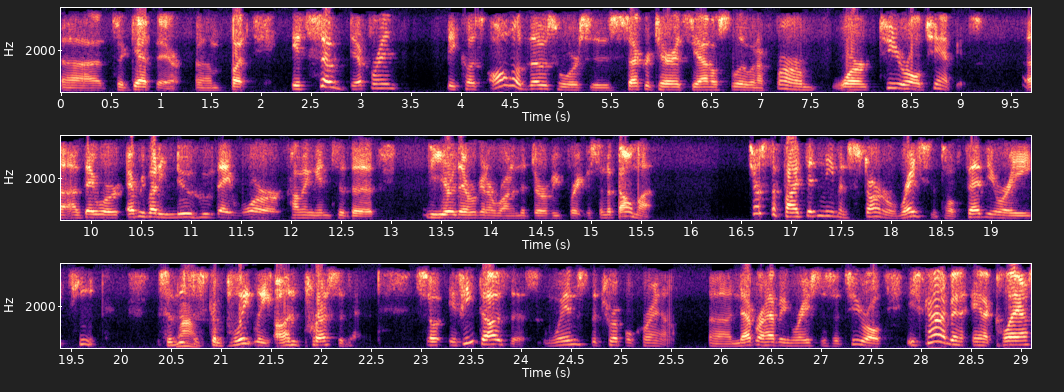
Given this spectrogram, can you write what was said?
uh, to get there. Um, but it's so different because all of those horses, Secretariat, Seattle Slew, and Affirmed, were two year old champions. Uh, they were everybody knew who they were coming into the the year they were going to run in the Derby, Preakness, and the Belmont. Justified didn't even start a race until February 18th. So this wow. is completely unprecedented. So if he does this, wins the Triple Crown, uh, never having raced as a two-year-old, he's kind of in, in a class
